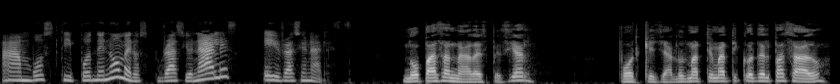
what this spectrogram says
ambos tipos de números, racionales e irracionales? No pasa nada especial, porque ya los matemáticos del pasado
